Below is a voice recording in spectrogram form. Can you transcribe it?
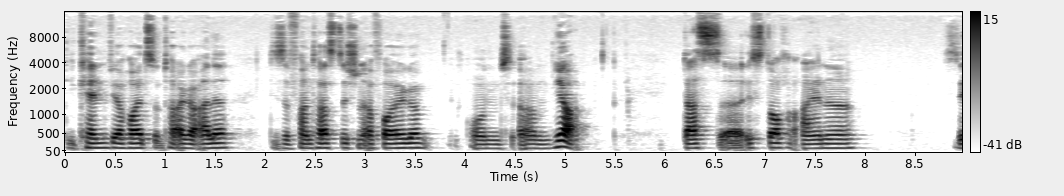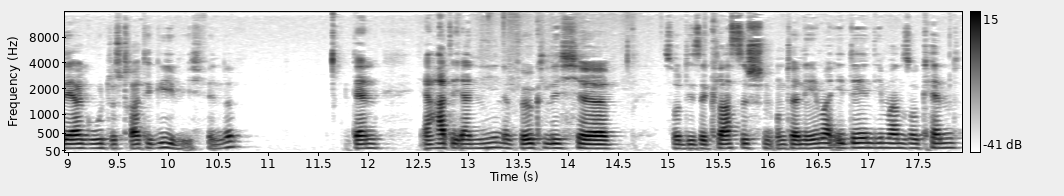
die kennen wir heutzutage alle, diese fantastischen Erfolge. Und ähm, ja, das äh, ist doch eine sehr gute Strategie, wie ich finde. Denn er hatte ja nie eine wirkliche, so diese klassischen Unternehmerideen, die man so kennt,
